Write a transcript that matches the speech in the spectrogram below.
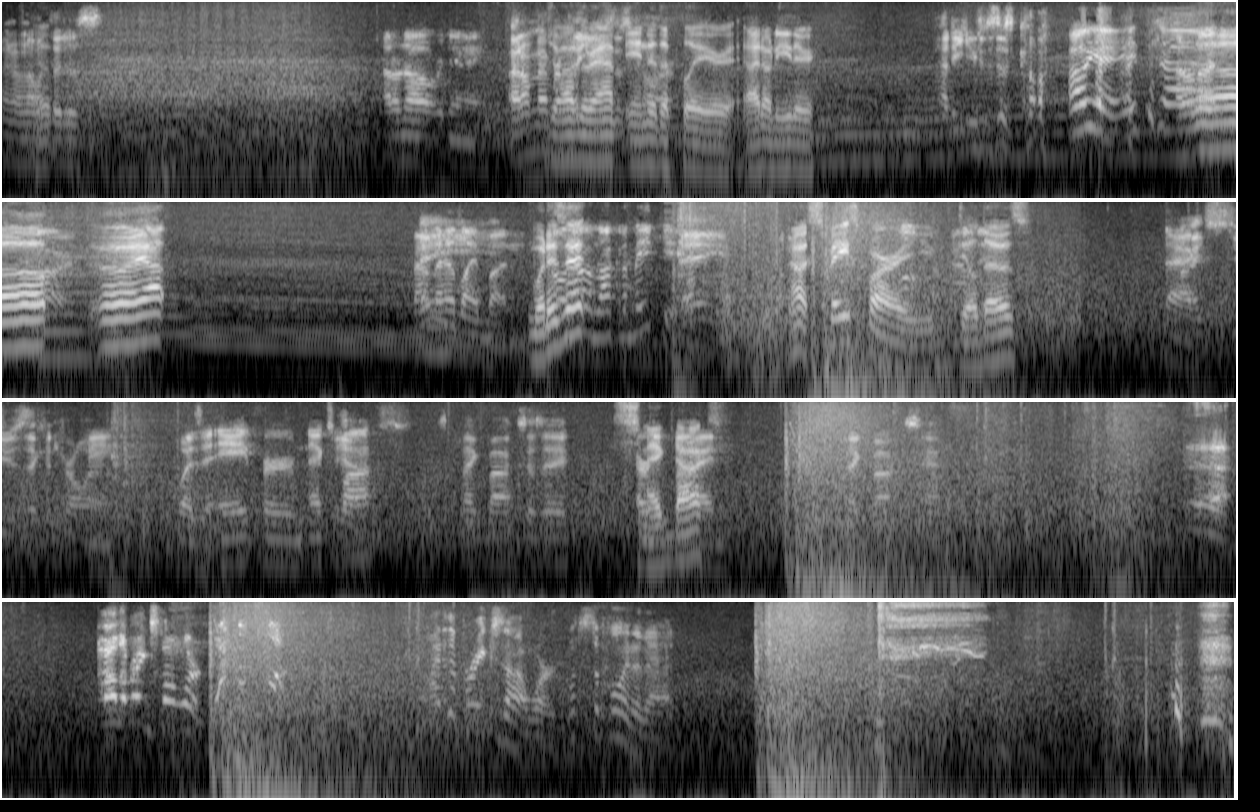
I don't know Nope. what that is. I don't know what we're doing. I don't remember Drive how the ramp use this into the player. I don't either. How to use this car? Oh yeah, it's I don't uh. know. Oh, oh yeah. Found the headlight button. What is Oh, it? No, I'm not gonna make it. Hey, Oh, spacebar, you dildos. X. I use the controller. Was it A for Xbox? Yeah. Megbox is a Smeg died. box? Megbox, yeah. Oh, the brakes don't work! What the fuck? Why do the brakes not work? What's the point of that?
